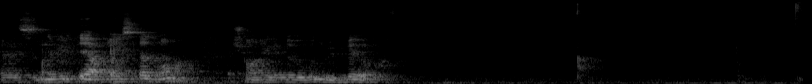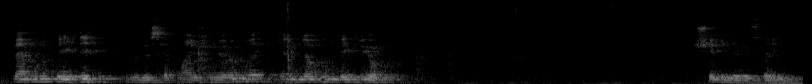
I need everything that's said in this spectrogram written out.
Evet sizinle birlikte yapmayı isterdim ama şu an elimde uygun mühre yok. Ben bunu Behri mühresi yapmayı düşünüyorum ve elimde uygun Behri yok. Şu şekilde göstereyim.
